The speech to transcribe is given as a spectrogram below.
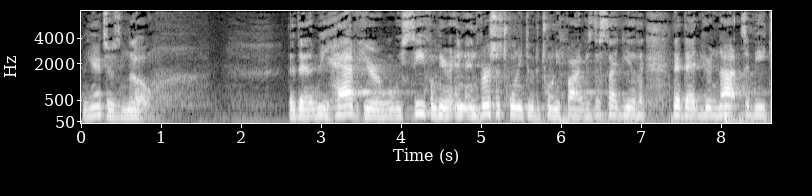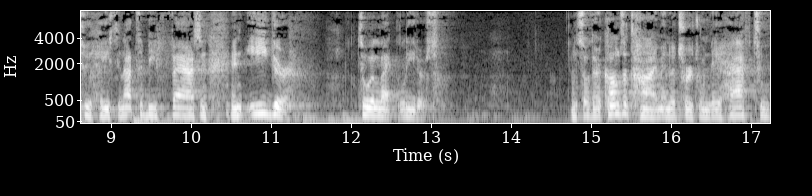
And the answer is no that, that we have here, what we see from here in, in verses 22 to 25 is this idea that, that, that you're not to be too hasty, not to be fast and, and eager to elect leaders. And so there comes a time in the church when they have to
